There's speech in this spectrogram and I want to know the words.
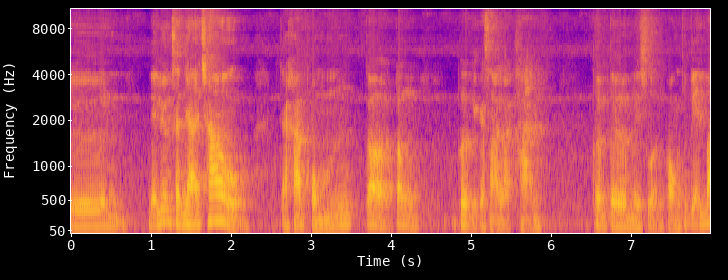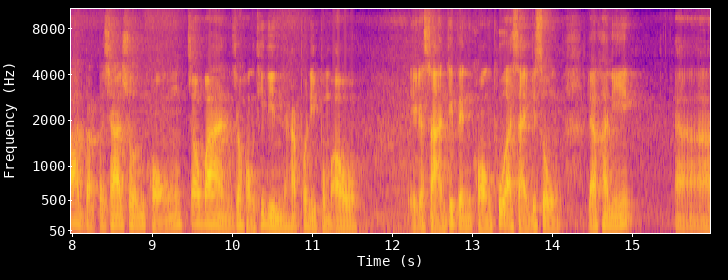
อื่น ในเรื่องสัญญาเช่านะครับ ผมก็ต้องเพิ่มเอกสารหลักฐาน เพิ่มเติมในส่วนของทะเบียนบ้านบัตรประชาชนของเจ้าบ้านเจ้าของที่ดินนะครับ พอดีผมเอาเอกสารที่เป็นของผู้อาศัยไปส่ง แล้วคราวนี้อ่า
